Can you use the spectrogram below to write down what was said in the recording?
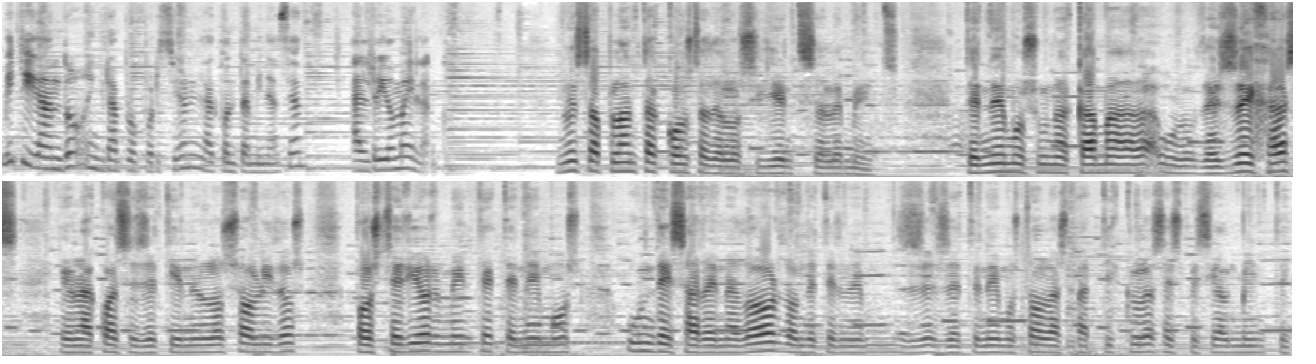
mitigando en gran proporción la contaminación al río Mailanco. Nuestra planta consta de los siguientes elementos. Tenemos una cámara de rejas en la cual se detienen los sólidos. Posteriormente tenemos un desarenador donde tenemos todas las partículas, especialmente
